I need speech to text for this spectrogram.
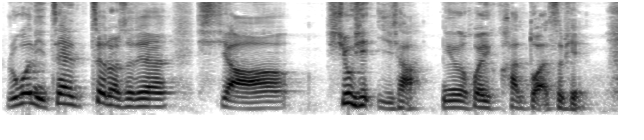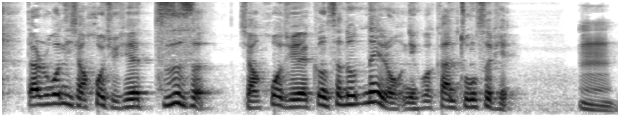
如果你在这段时间想休息一下，你可能会看短视频；但如果你想获取一些知识，想获取更深度内容，你会看中视频。嗯，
